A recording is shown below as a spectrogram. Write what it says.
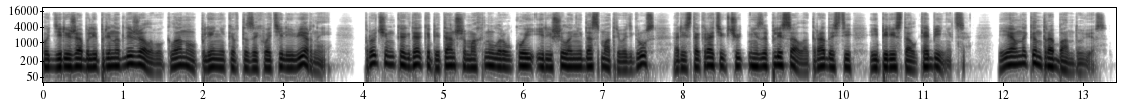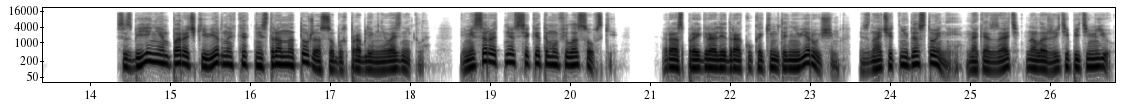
Хоть дирижабль принадлежал его клану, пленников-то захватили верные, Впрочем, когда капитанша махнула рукой и решила не досматривать груз, аристократик чуть не заплясал от радости и перестал кабениться. Явно контрабанду вез. С избиением парочки верных, как ни странно, тоже особых проблем не возникло. Эмиссар отнесся к этому философски. Раз проиграли драку каким-то неверующим, значит, недостойные. Наказать, наложить эпитемью.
